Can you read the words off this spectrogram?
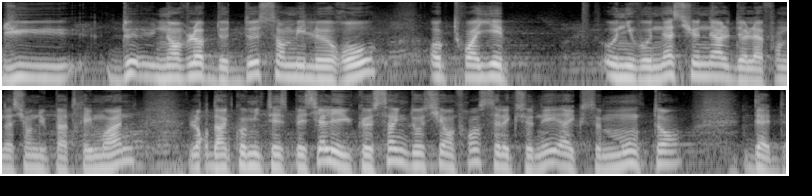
une enveloppe de 200 000 euros octroyée au niveau national de la Fondation du patrimoine. Lors d'un comité spécial, il n'y a eu que 5 dossiers en France sélectionnés avec ce montant d'aide.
